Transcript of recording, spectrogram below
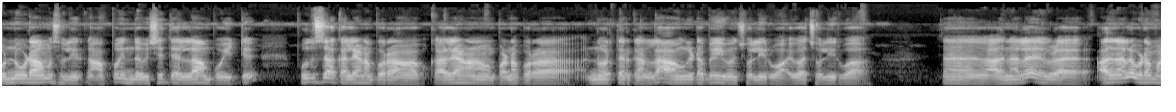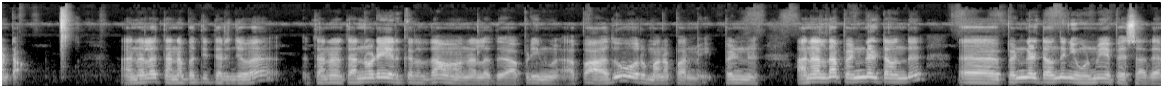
ஒன்று விடாமல் சொல்லியிருக்கான். அப்போ இந்த விஷயத்த எல்லாம் போயிட்டு புதுசாக கல்யாணம் போகிற கல்யாணம் பண்ண போகிற இன்னொருத்தர் இருக்கான்ல அவங்ககிட்ட போய் இவன் சொல்லிடுவா இவ சொல்லிடுவா அதனால் இவளை அதனால் விட மாட்டான். அதனால் தன்னை பற்றி தெரிஞ்சவ தன்னை தன்னோடய இருக்கிறது தான் நல்லது அப்படின்னு அப்போ அதுவும் ஒரு மனப்பான்மை. பெண் அதனால தான் பெண்கள்கிட்ட வந்து பெண்கள்கிட்ட வந்து நீ உண்மையை பேசாத.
